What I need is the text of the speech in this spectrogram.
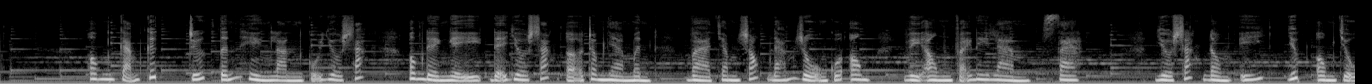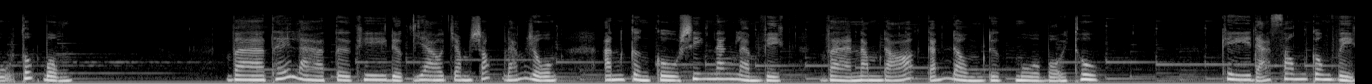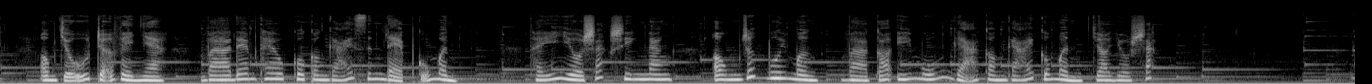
Ông cảm kích trước tính hiền lành của vô sắc, ông đề nghị để vô sắc ở trong nhà mình và chăm sóc đám ruộng của ông vì ông phải đi làm xa. Vô sắc đồng ý giúp ông chủ tốt bụng và thế là từ khi được giao chăm sóc đám ruộng, anh cần cù siêng năng làm việc và năm đó cánh đồng được mùa bội thu. Khi đã xong công việc, ông chủ trở về nhà và đem theo cô con gái xinh đẹp của mình. Thấy vô sắc siêng năng, ông rất vui mừng và có ý muốn gả con gái của mình cho vô sắc.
